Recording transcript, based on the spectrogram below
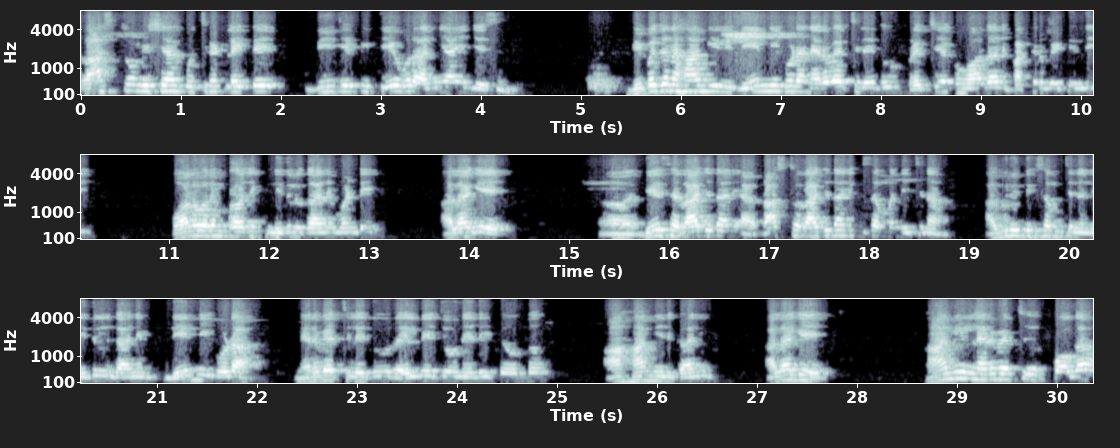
రాష్ట్రం విషయానికి వచ్చినట్లయితే బీజేపీ తీవ్ర అన్యాయం చేసింది. విభజన హామీలు దేన్ని కూడా నెరవేర్చలేదు. ప్రత్యేక హోదాని పక్కన పెట్టింది. పోలవరం ప్రాజెక్ట్ నిధులు కానివ్వండి అలాగే దేశ రాజధాని రాష్ట్ర రాజధానికి సంబంధించిన అభివృద్ధికి సంబంధించిన నిధులను కానీ దేన్ని కూడా నెరవేర్చలేదు. రైల్వే జోన్ ఏదైతే ఉందో ఆ హామీని కానీ అలాగే హామీలు నెరవేర్చకపోగా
